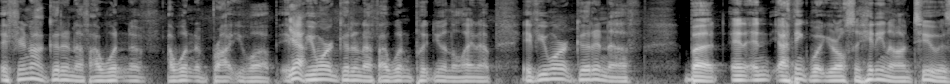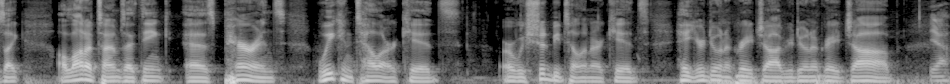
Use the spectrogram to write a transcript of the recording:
If you're not good enough, I wouldn't have. I wouldn't have brought you up. If Yeah. you weren't good enough, I wouldn't put you in the lineup. If you weren't good enough, but and and I think what you're also hitting on too is like a lot of times I think as parents we can tell our kids or we should be telling our kids, hey, you're doing a great job. You're doing a great job. yeah,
